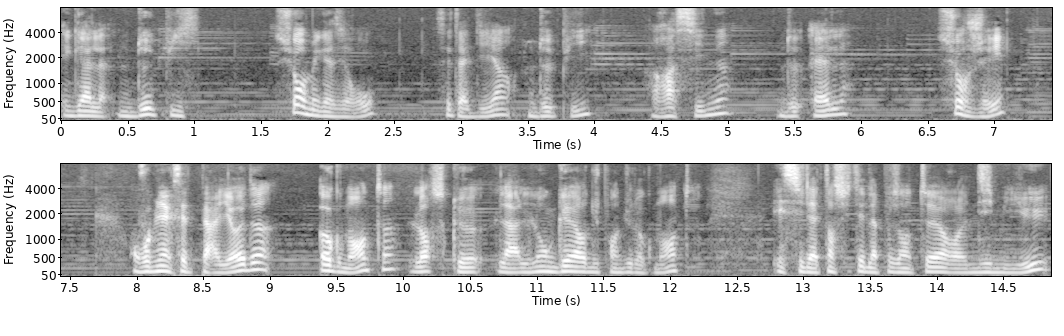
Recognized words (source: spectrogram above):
égale 2pi sur oméga 0, c'est-à-dire 2pi racine de L sur G. On voit bien que cette période augmente lorsque la longueur du pendule augmente, Et si la densité de la pesanteur diminue,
